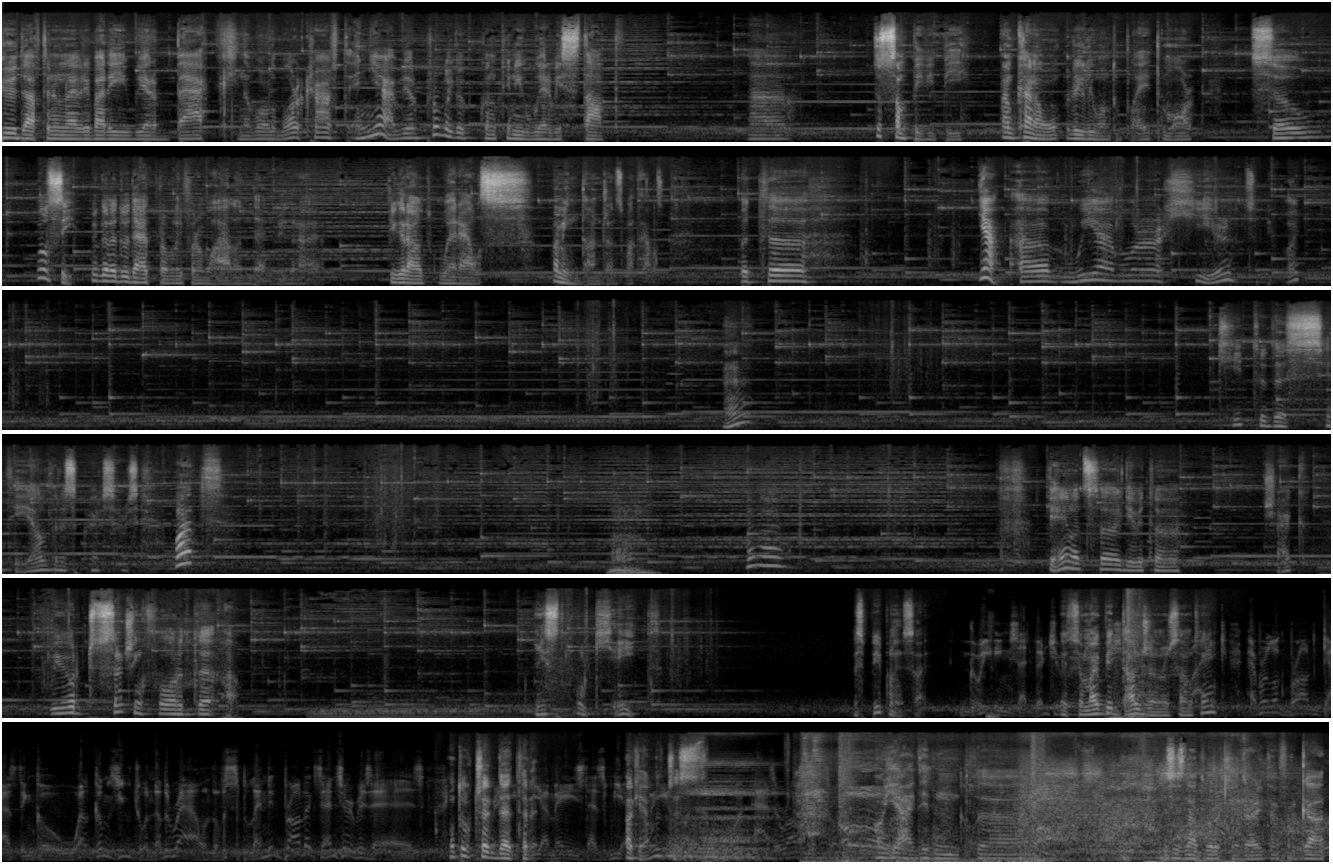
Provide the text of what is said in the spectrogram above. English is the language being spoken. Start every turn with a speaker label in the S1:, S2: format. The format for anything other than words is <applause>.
S1: Good afternoon, everybody. We are back in the World of Warcraft, and yeah, we are probably going to continue where we stopped. Uh, just some PvP. I'm kind of really want to play it more, so we'll see. We're gonna do that probably for a while, and then we're gonna figure out where else. I mean, dungeons, what else? But uh, yeah, uh, we are we're here. Key to the city, Elder Square Service. What? Uh, okay, let's uh, give it a check. We were searching for the oh. Eastwall Gate. There's people inside.
S2: Greetings, adventurers.
S1: so it might be dungeon or something.
S2: Everlook Broadcasting Co. welcomes you to another round of splendid products and services.
S1: Want to check that.
S2: Be amazed as we
S1: Okay, I'm just.
S2: what Azeroth controls.
S1: Oh yeah, I didn't. Uh... This is not working, right? I forgot.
